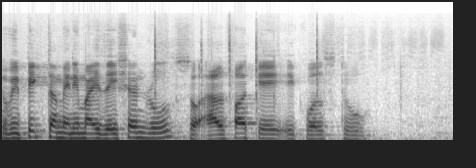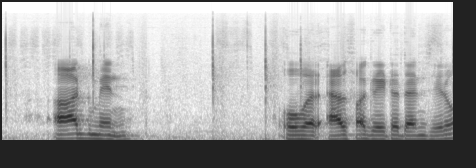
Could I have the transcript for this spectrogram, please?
So we pick the minimization rule. So alpha k equals to argmin over alpha greater than 0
